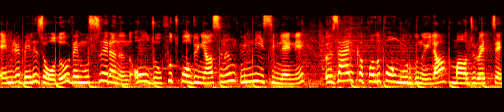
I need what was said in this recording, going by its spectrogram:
Emre Belezoğlu ve Muslera'nın olduğu futbol dünyasının ünlü isimlerini özel kapalı fon vurgunuyla mağdur etti.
